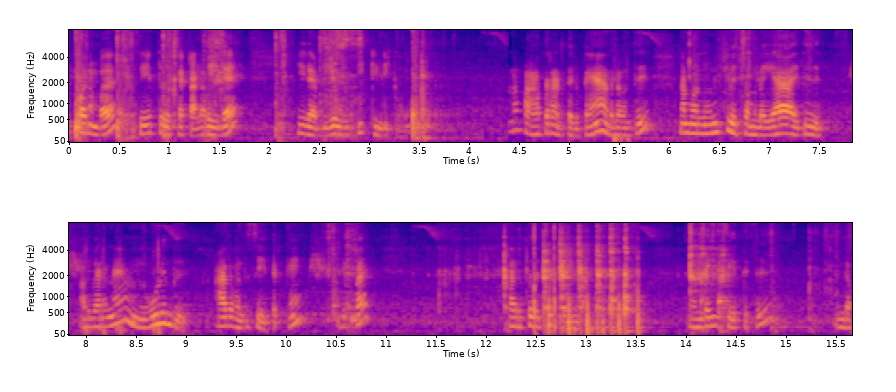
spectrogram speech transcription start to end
இப்போ நம்ம சேர்த்து வச்ச கலவையில் இதை அப்படியே ஊற்றி கிண்டிக்குவோம். நான் பாத்திரம் எடுத்துக்கிட்டேன். அதில் வந்து நம்ம நுணுக்கி வச்சோம் இல்லையா இது. அது வேற என்ன? உளுந்து. அதை வந்து சேர்த்துருக்கேன். இப்போ கருத்து வச்ச தேங்காய். ரெண்டையும் சேர்த்துட்டு இந்த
